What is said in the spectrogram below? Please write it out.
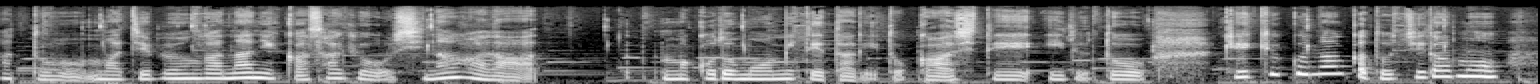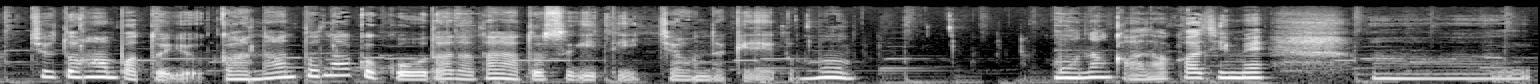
あと、まあ、自分が何か作業をしながらまあ、子供を見てたりとかしていると結局なんかどちらも中途半端というかなんとなくこうダラダラと過ぎていっちゃうんだけれどももうなんかあらかじめうーん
